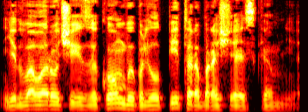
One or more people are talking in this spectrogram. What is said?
Едва ворочая языком, выпалил Питер, обращаясь ко мне.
